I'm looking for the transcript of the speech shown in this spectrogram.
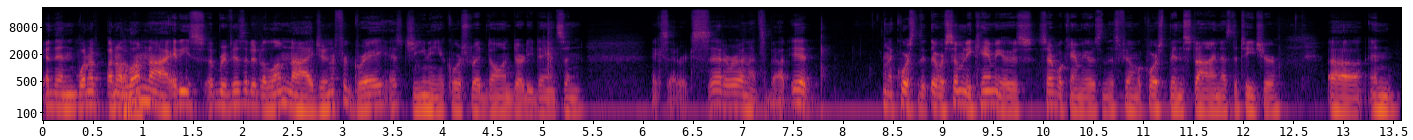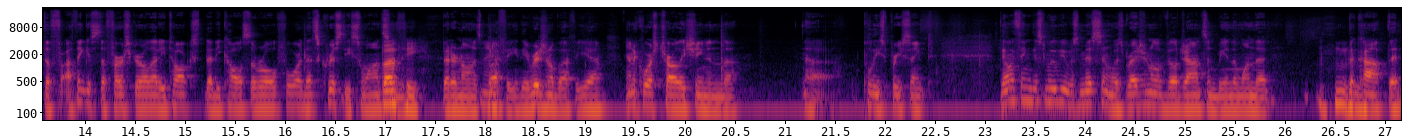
And then one of an uh-huh. alumni, 80s Revisited alumni, Jennifer Grey as Jeannie, of course, Red Dawn, Dirty Dancing, et cetera, et cetera, and that's about it. and of course, there were so many cameos, several cameos in this film. Of course, Ben Stein as the teacher, uh, and the f- I think it's the first girl that he talks that he calls the role for. That's Kristy Swanson, Buffy. better known as Yeah. Buffy, the original Buffy, yeah. And of course, Charlie Sheen in the uh, police precinct. The only thing this movie was missing was Reginald VelJohnson being the one that, the cop that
